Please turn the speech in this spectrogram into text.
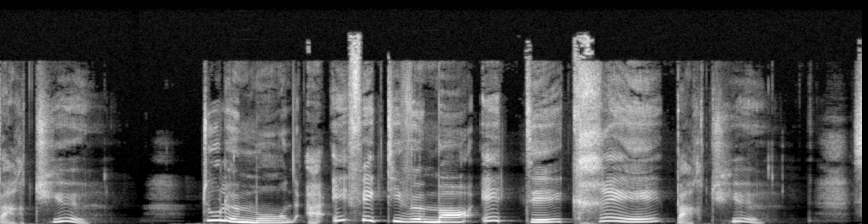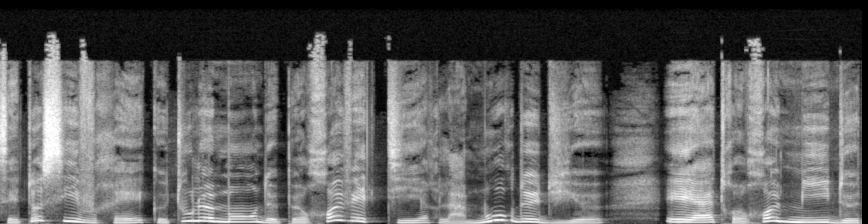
par Dieu. Tout le monde a effectivement été créé par Dieu. C'est aussi vrai que tout le monde peut revêtir l'amour de Dieu et être remis de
